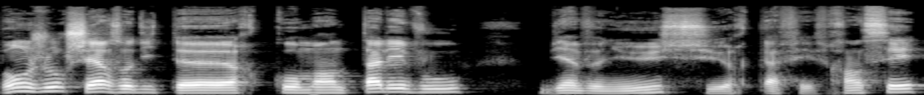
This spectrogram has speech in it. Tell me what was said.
Bonjour chers auditeurs, comment allez-vous? Bienvenue sur Café français,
